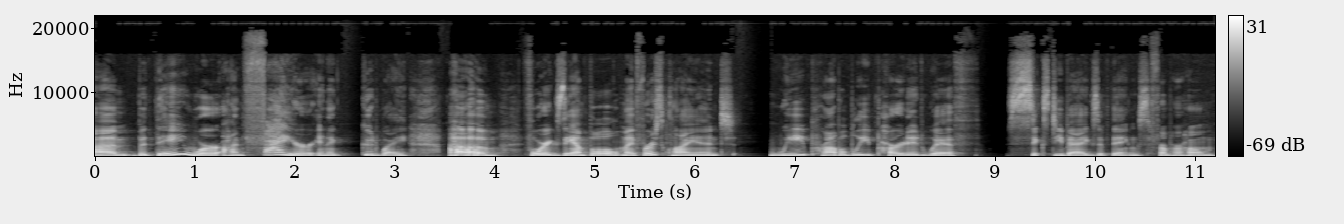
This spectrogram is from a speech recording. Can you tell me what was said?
Um, but they were on fire in a good way. Um, for example, my first client, we probably parted with 60 bags of things from her home,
